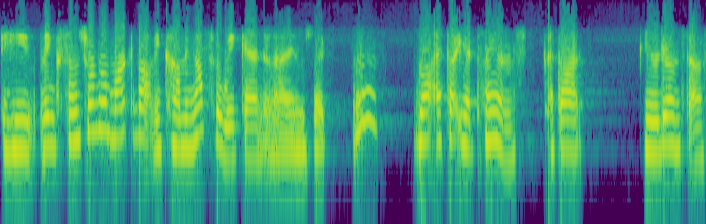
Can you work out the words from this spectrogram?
he makes some sort of remark about me coming up for the weekend, and I was like, mm, "Well, I thought you had plans. I thought you were doing stuff."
